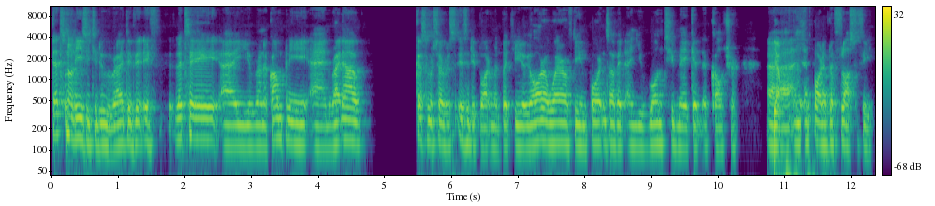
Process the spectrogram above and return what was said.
that's not easy to do, right? If, if let's say uh, you run a company and right now customer service is a department, but you are aware of the importance of it and you want to make it a culture uh, yep. and, and, part of the philosophy.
